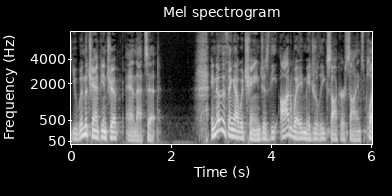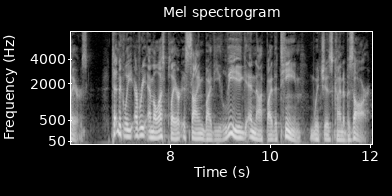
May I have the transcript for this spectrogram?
You win the championship, and that's it. Another thing I would change is the odd way Major League Soccer signs players. Technically, every MLS player is signed by the league and not by the team, which is kind of bizarre.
